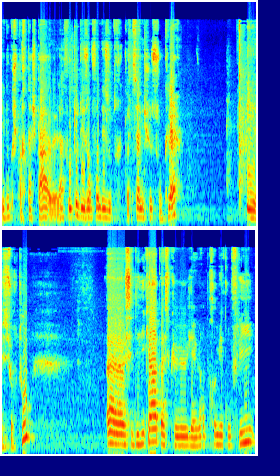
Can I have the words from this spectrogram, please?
Et donc, je partage pas euh, la photo des enfants des autres. Comme ça, les choses sont claires. Et surtout, euh, c'est délicat parce qu'il y a eu un premier conflit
